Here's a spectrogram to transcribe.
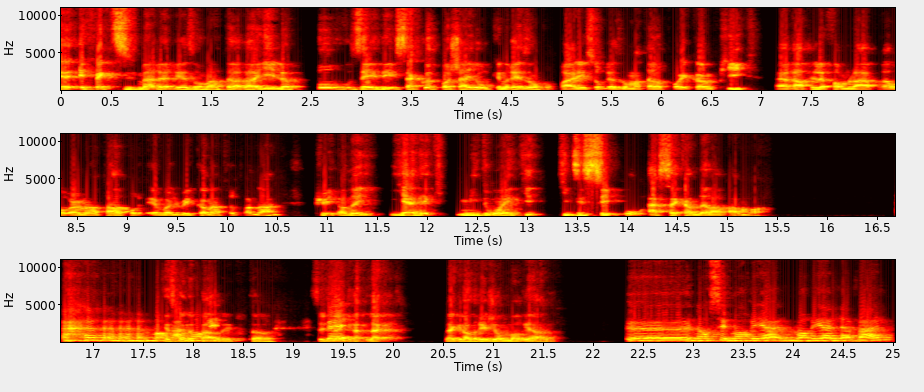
Euh, effectivement, le réseau mentorat, il est là pour vous aider. Ça coûte pas cher. Il n'y a aucune raison pour pas aller sur réseaumentorat.com puis euh, remplir le formulaire pour avoir un mentor pour évoluer comme entrepreneur. Puis, on a Yannick Midouin qui, qui dit c'est où à 50 dollars par mois? Qu'est-ce qu'on a parlé tout à l'heure? C'est ben, la, grande région de Montréal. Euh, non, c'est Montréal, Montréal-Laval.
